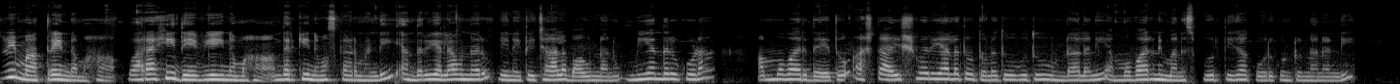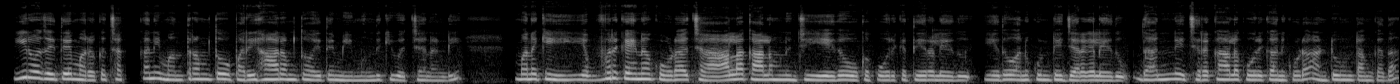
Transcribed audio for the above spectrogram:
శ్రీ మాత్రే నమ. వారాహీదేవి అయి నమ. అందరికీ నమస్కారం అండి. అందరూ ఎలా ఉన్నారు? నేనైతే చాలా బాగున్నాను. మీ అందరూ కూడా అమ్మవారి దయతో అష్ట ఐశ్వర్యాలతో తొలతూగుతూ ఉండాలని అమ్మవారిని మనస్ఫూర్తిగా కోరుకుంటున్నానండి. ఈరోజైతే మరొక చక్కని మంత్రంతో పరిహారంతో అయితే మీ ముందుకి వచ్చానండి. మనకి ఎవరికైనా కూడా చాలా కాలం నుంచి ఏదో ఒక కోరిక తీరలేదు ఏదో అనుకుంటే జరగలేదు. దాన్నే చిరకాల కోరిక అని కూడా అంటూ ఉంటాం కదా.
